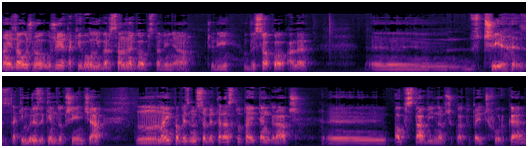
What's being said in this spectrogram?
No i załóżmy, użyję takiego uniwersalnego obstawienia, czyli wysoko, ale yy, z, z, takim ryzykiem do przyjęcia. No i powiedzmy sobie teraz tutaj ten gracz yy, obstawi na przykład tutaj czwórkę,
